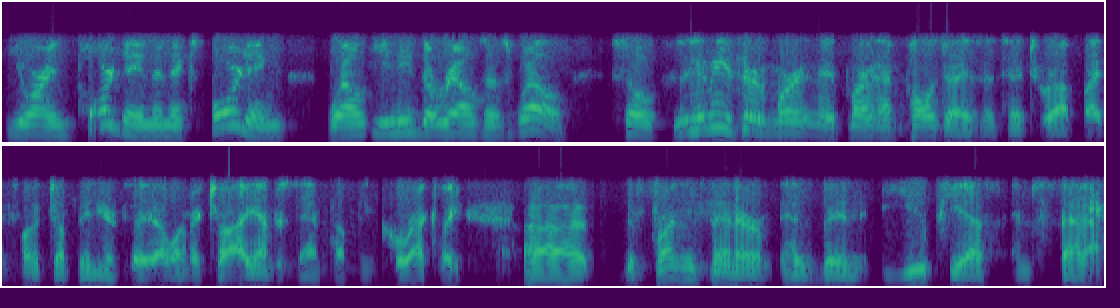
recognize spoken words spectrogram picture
you're importing and exporting, well, you need the rails as well. So let me, sir, Martin. Martin, I apologize to interrupt. I just want to jump in here because I, I, want to make sure I understand something correctly. Uh, the front and center has been UPS and FedEx.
